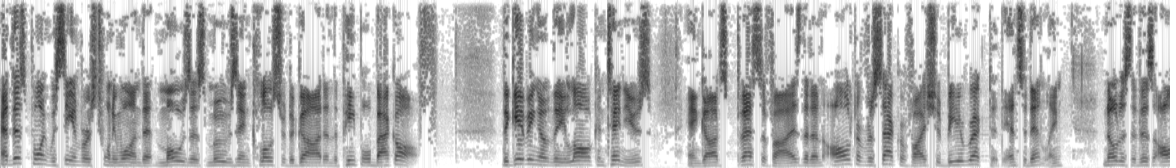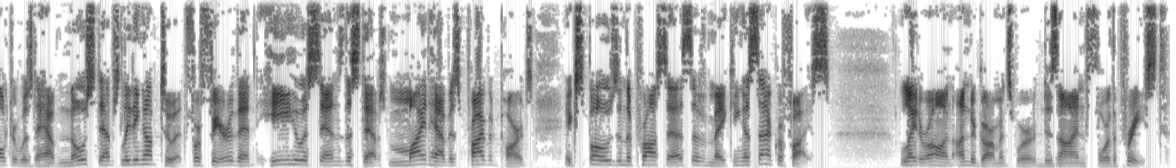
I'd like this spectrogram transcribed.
At this point, we see in verse 21 that Moses moves in closer to God and the people back off. The giving of the law continues, and God specifies that an altar for sacrifice should be erected. Incidentally, notice that this altar was to have no steps leading up to it, for fear that he who ascends the steps might have his private parts exposed in the process of making a sacrifice. Later on, undergarments were designed for the priest.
